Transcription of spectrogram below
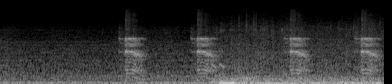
ten, ten, ten, ten.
